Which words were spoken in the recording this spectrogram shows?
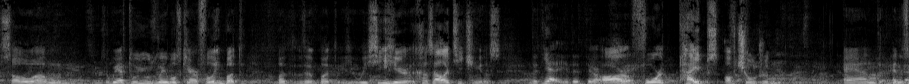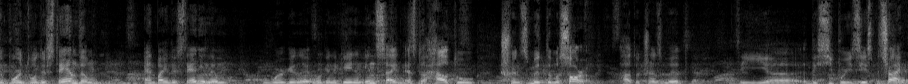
So, um, so we have to use labels carefully, but but the, but we see here Chazal teaching us that yeah that there are four types of children, and and it's important to understand them, and by understanding them, we're gonna we're gonna gain an insight as to how to transmit the Masorah, how to transmit the uh, the Sipur Yitzias Mitzrayim.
